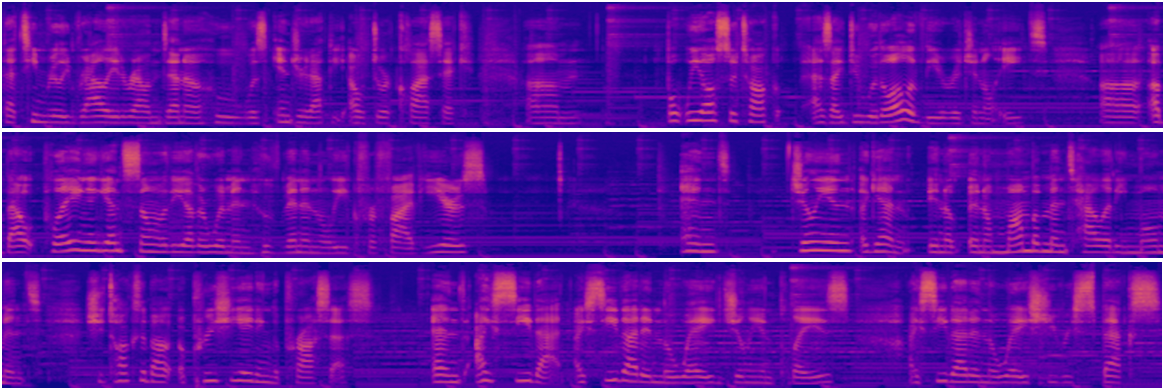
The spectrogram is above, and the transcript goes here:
That team really rallied around Denna, who was injured at the Outdoor Classic. Um, but we also talk, as I do with all of the original eight, uh, about playing against some of the other women who've been in the league for five years. And Jillian, again, in a, in a Mamba mentality moment, she talks about appreciating the process. And I see that. I see that in the way Jillian plays. I see that in the way she respects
